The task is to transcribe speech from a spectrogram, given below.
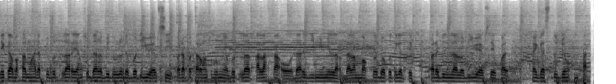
JK bakal menghadapi Butler yang sudah lebih dulu debut di UFC. Pada pertarungan sebelumnya, Butler kalah KO dari Jimmy Miller dalam waktu 23 detik pada Juni lalu di UFC Vegas 74.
